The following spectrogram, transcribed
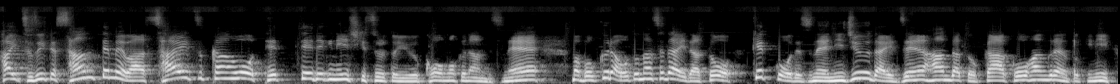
はい、続いて3点目は、サイズ感を徹底的に意識するという項目なんですね。まあ、僕ら大人世代だと、結構ですね、20代前半だとか後半ぐらいの時に、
